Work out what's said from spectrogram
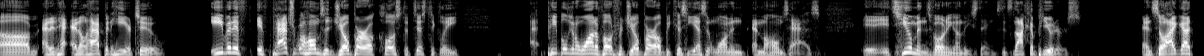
um, and it and it'll happen here too. Even if if Patrick Mahomes and Joe Burrow are close statistically, uh, people are going to want to vote for Joe Burrow because he hasn't won and, and Mahomes has. It's humans voting on these things. It's not computers. And so I got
